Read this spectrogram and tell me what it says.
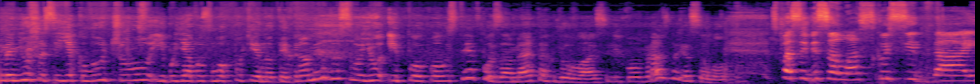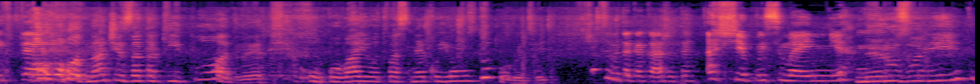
Меню щось є к лучшому, ібо я б змог покинути громаду свою і поповзти по заметах до вас, і пообразно я село. Спасибі, саласку, сідайте. О, одначе за такий подвиг уповаю от вас некою мзду получить. Що це ви таке кажете? А ще письменні. Не розумієте?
